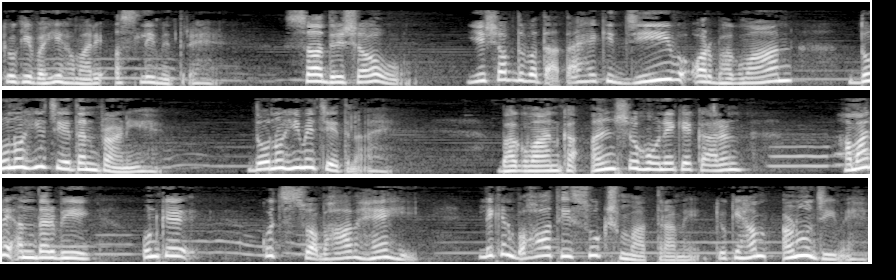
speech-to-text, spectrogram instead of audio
क्योंकि वही हमारे असली मित्र हैं। सदृश, ये शब्द बताता है कि जीव और भगवान दोनों ही चेतन प्राणी हैं, दोनों ही में चेतना है। भगवान का अंश होने के कारण हमारे अंदर भी उनके कुछ स्वभाव हैं ही। लेकिन बहुत ही सूक्ष्म मात्रा में, क्योंकि हम अणु जीव हैं।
